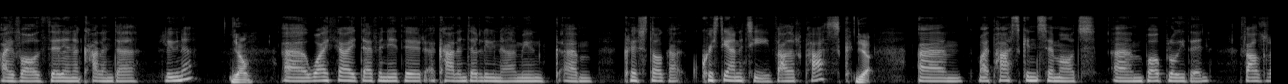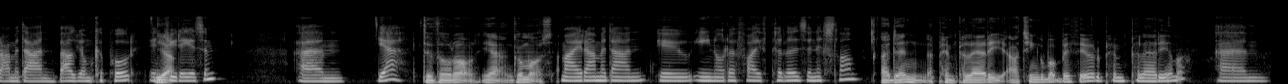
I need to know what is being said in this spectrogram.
a'i fod dilyn y calendar lunar. Iawn. Uh, weithiau defnyddir y calendar lunar mewn um, Christoga, Christianity fel yr Pasg. Yeah. Um, mae Pasg yn symud um, bob blwyddyn fel Ramadan, fel Yom Kippur in yeah. Judaism. Um, Yeah. Diddorol, ie, yeah, yn gwmws. Mae Ramadan yw un o'r five pillars yn Islam. Ydyn, y pimp pileri. A ti'n gwybod beth yw'r pimp pileri yma? Um,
